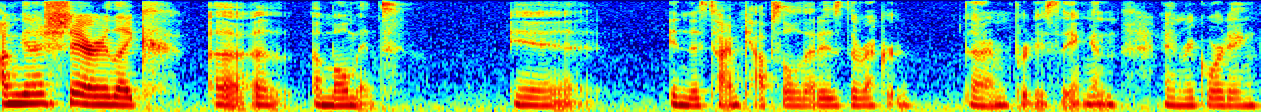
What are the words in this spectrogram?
I'm gonna share like a, a, a moment in in this time capsule that is the record that I'm producing and and recording.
